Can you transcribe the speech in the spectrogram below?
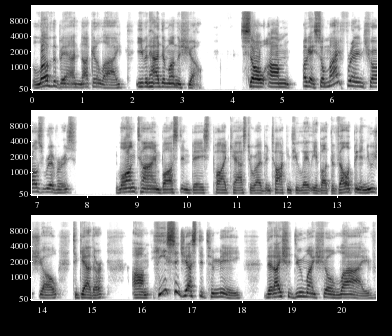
Love the band, not going to lie. Even had them on the show. So, um, okay, so my friend Charles Rivers, longtime Boston-based podcaster who I've been talking to lately about developing a new show together. Um, he suggested to me that I should do my show live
